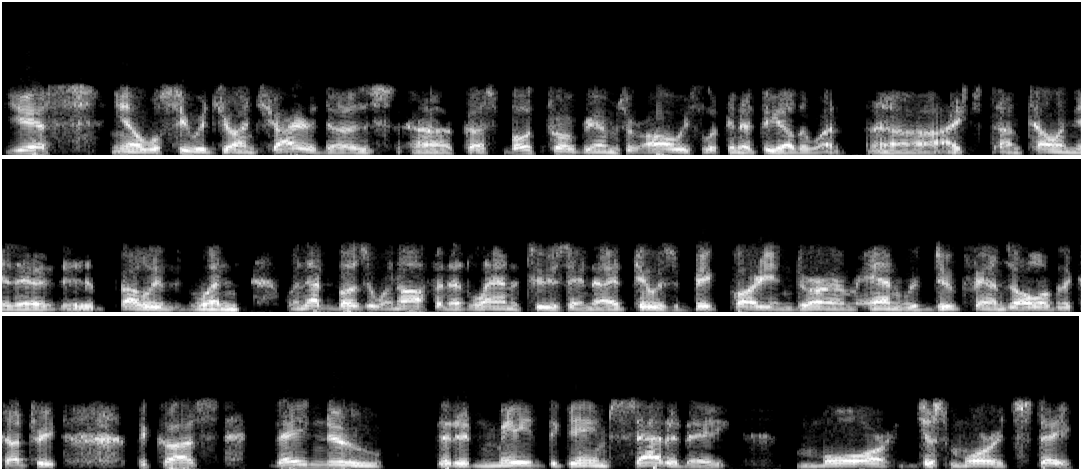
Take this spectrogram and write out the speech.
yes, you know, we'll see what Jon Scheyer does, because uh, both programs are always looking at the other one. Uh, I, I'm telling you, that probably when when that buzzer went off in Atlanta Tuesday night, there was a big party in Durham and with Duke fans all over the country because they knew that it made the game Saturday more just more at stake.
